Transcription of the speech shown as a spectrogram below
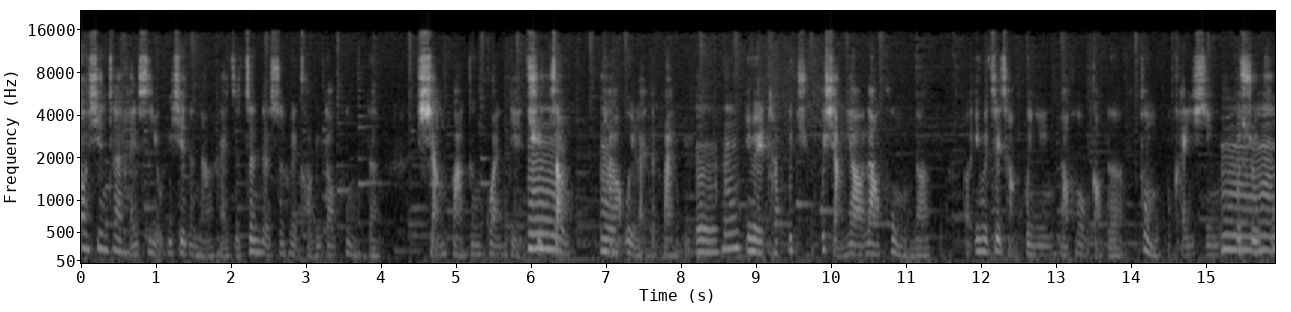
到现在还是有一些的男孩子，真的是会考虑到父母的想法跟观点去找他未来的伴侣。嗯哼，因为他不不想要让父母呢，呃，因为这场婚姻，然后搞得父母不开心、不舒服。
